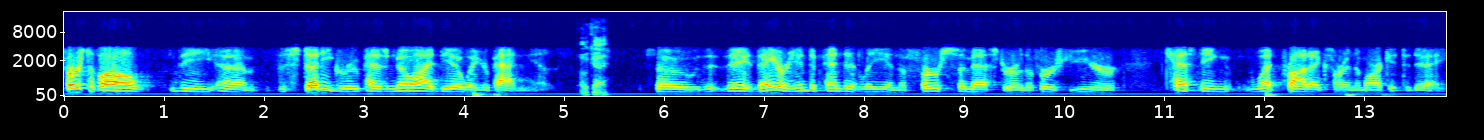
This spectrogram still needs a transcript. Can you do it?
First of all, the um, the study group has no idea what your patent is. Okay. So they they are independently in the first semester or the first year testing what products are in the market today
